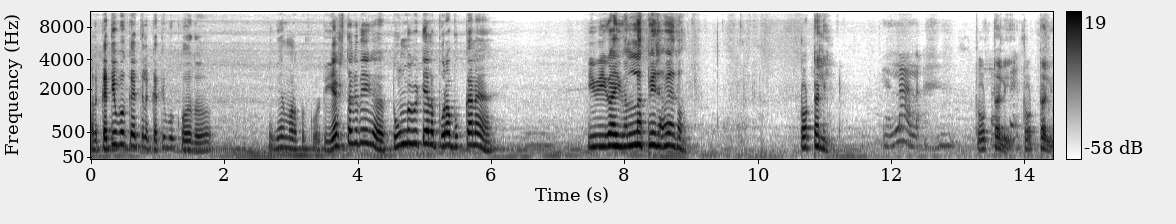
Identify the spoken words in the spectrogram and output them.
ಅದು ಕತಿ ಬುಕ್ ಐತಿಲ್ಲ ಕತಿ ಬುಕ್ ಓದು. ಈಗೇನು ಮಾಡ್ಕೊಂಡು ಕೊಡ್ತೀವಿ ಎಷ್ಟು ತೆಗ್ದು ಈಗ? ತುಂಬಿ ಅಲ್ಲ ಪೂರಾ ಬುಕ್ಕನ? ಇವೀಗ ಇವೆಲ್ಲ ಪೇಜ್ ಅವೇ ಅದಾವೆ. ಟೋಟಲಿ ಎಲ್ಲ ಅಲ್ಲ. ಟೋಟಲಿ ಟೋಟಲಿ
